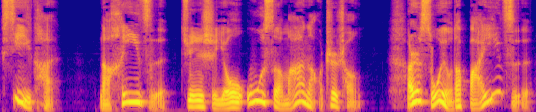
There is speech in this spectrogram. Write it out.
细看，那黑子均是由乌色玛瑙制成，而所有的白子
